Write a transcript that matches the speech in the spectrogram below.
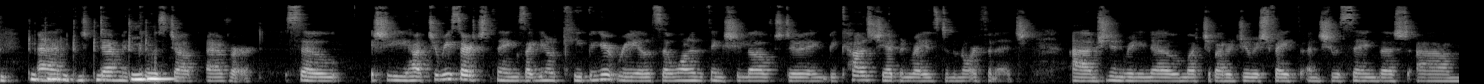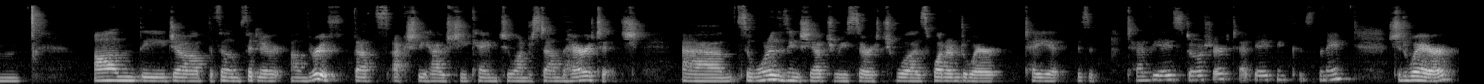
Uh, definitely the coolest job ever. So she had to research things like you know keeping it real. So one of the things she loved doing because she had been raised in an orphanage, um, she didn't really know much about her Jewish faith, and she was saying that. Um, on the job, the film Fiddler on the Roof, that's actually how she came to understand the heritage. Um, so one of the things she had to research was what underwear Taya, is it Tevye's daughter? Tevye, I think is the name, should wear.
